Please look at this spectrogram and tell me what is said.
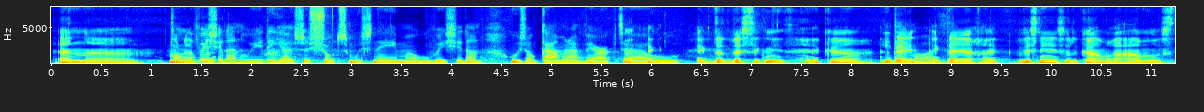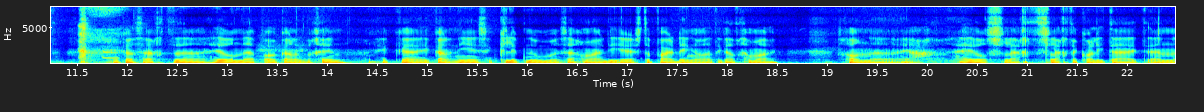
En Maar hoe wist ik- je dan hoe je de juiste shots moest nemen? Hoe wist je dan hoe zo'n camera werkte? Hoe... Ik, dat wist ik niet. Ik, deed deed, maar wat. ik, deed echt, ik wist niet eens hoe de camera aan moest. ik was echt eh, heel nep ook aan het begin. Ik, eh, je kan het niet eens een clip noemen, zeg maar. Die eerste paar dingen wat ik had gemaakt. Gewoon eh, ja, heel slecht. Slechte kwaliteit. En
